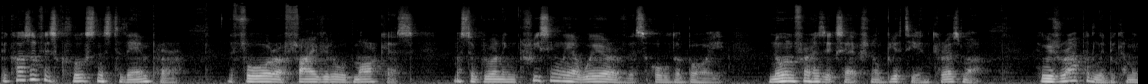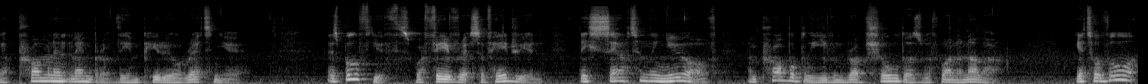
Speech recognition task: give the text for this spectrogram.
Because of his closeness to the emperor, the four or five year old Marcus must have grown increasingly aware of this older boy, known for his exceptional beauty and charisma, who was rapidly becoming a prominent member of the imperial retinue. As both youths were favourites of Hadrian, they certainly knew of and probably even rubbed shoulders with one another. Yet, although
